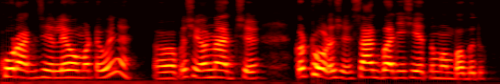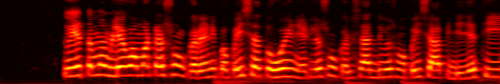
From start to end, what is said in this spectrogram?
ખોરાક જે લેવા માટે હોય ને પછી અનાજ છે, કઠોળ છે, શાકભાજી છે એ તમામ બાબતો. તો એ તમામ લેવા માટે શું કરે? એની પાસે પૈસા તો હોય ને, એટલે શું કરે? સાત દિવસમાં પૈસા આપી દે, જેથી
